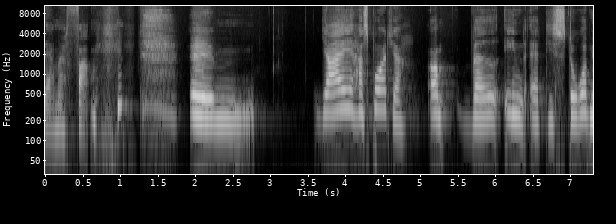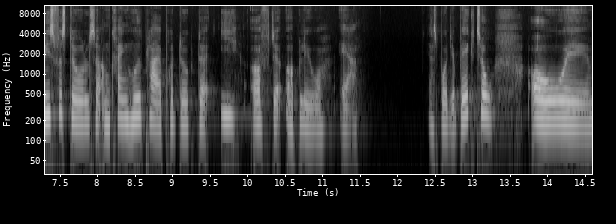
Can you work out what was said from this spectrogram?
Derma Farm. øhm, jeg har spurgt jer om, hvad en af de store misforståelser omkring hudplejeprodukter, I ofte oplever, er. Jeg har spurgt jer begge to, og øh,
